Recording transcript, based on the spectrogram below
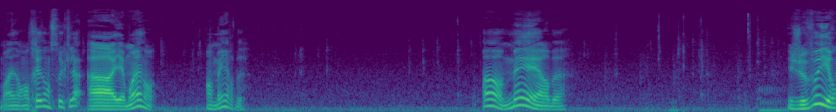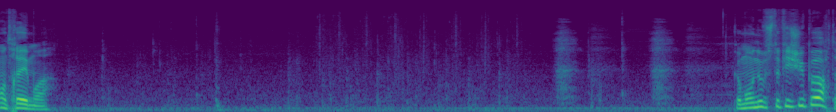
moyen de rentrer dans ce truc là Ah, y'a moyen de... Oh merde. Oh merde. Et je veux y rentrer moi. Comment on ouvre cette fichue porte?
